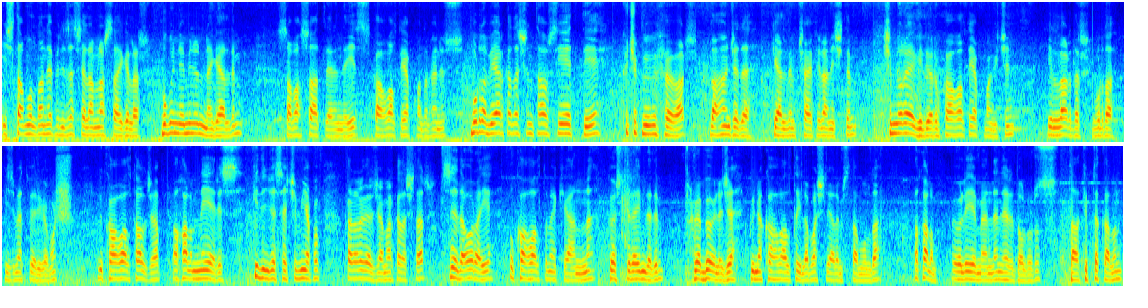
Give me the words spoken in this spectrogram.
İstanbul'dan hepinize selamlar saygılar. Bugün Eminönü'ne geldim. Sabah saatlerindeyiz. Kahvaltı yapmadım henüz. Burada bir arkadaşın tavsiye ettiği küçük bir büfe var. Daha önce de geldim çay falan içtim. Şimdi oraya gidiyorum kahvaltı yapmak için. Yıllardır burada hizmet veriyormuş. Bir kahvaltı alacağım. Bakalım ne yeriz. Gidince seçim yapıp karar vereceğim arkadaşlar. Size de orayı, bu kahvaltı mekanını göstereyim dedim. Ve böylece güne kahvaltıyla başlayalım İstanbul'da. Bakalım öğle yemeğinde nerede oluruz. Takipte kalın.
